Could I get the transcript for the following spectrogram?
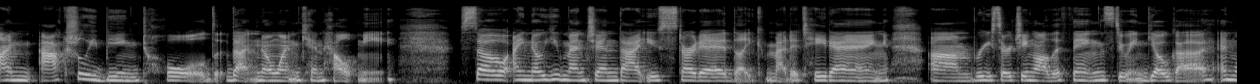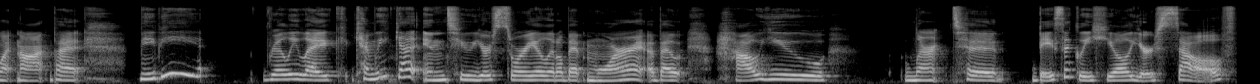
I'm actually being told that no one can help me. So I know you mentioned that you started like meditating, um, researching all the things, doing yoga and whatnot, but maybe really like, can we get into your story a little bit more about how you learned to basically heal yourself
